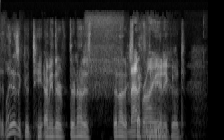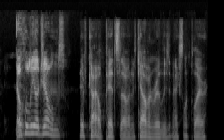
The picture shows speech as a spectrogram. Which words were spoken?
Atlanta's a good team. I mean, they're they're not as they're not expected to be any good. No Julio Jones. They have Kyle Pitts though, and Calvin Ridley's an excellent player.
